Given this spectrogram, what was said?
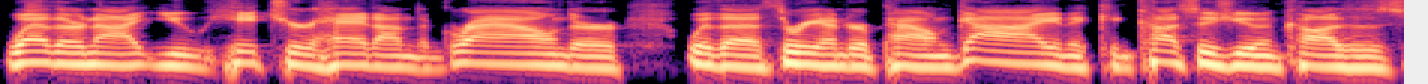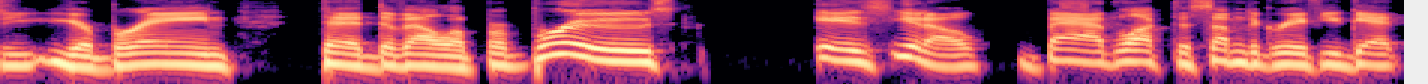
whether or not you hit your head on the ground or with a 300 pound guy and it concusses you and causes your brain to develop a bruise is, you know, bad luck to some degree if you get,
